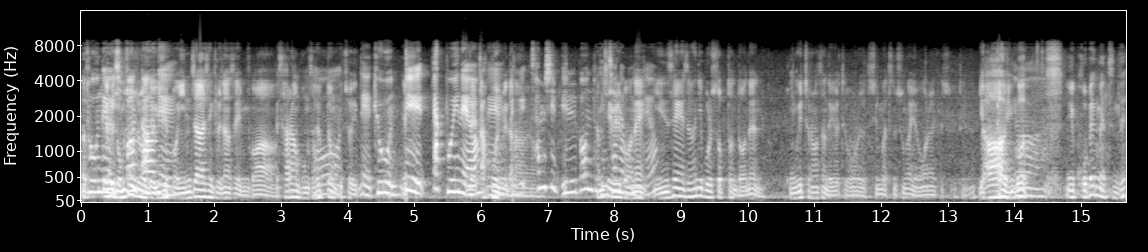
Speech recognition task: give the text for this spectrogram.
또 좋은데요, 네, 20번? 엄청 좋은데 아, 20번 네. 인자하신 교장 선생님과 사랑 봉사 협동 어, 저희 네, 교훈. 여기 딱 보이네요. 네, 딱 보입니다. 여기 31번도 괜찮아 31번에 보이는데요. 인생에서 흔히 볼 수 없던 너는 공기처럼 항상 내 곁에 머물러 지금 같은 순간 영원할 계속되는. 야 이거 야, 이 고백 멘트인데?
